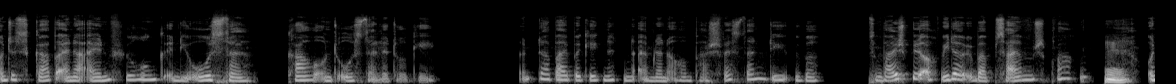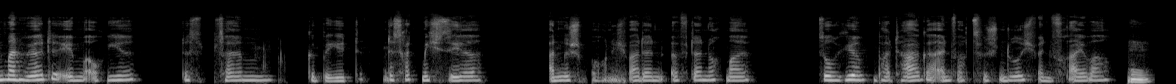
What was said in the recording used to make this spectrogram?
Und es gab eine Einführung in die Oster, Kar- und Osterliturgie. Und dabei begegneten einem dann auch ein paar Schwestern, die über, zum Beispiel auch wieder über Psalmen sprachen. Mhm. Und man hörte eben auch hier das Psalmengebet. Das hat mich sehr angesprochen. Ich war dann öfter nochmal so hier ein paar Tage einfach zwischendurch, wenn frei war. Mhm.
